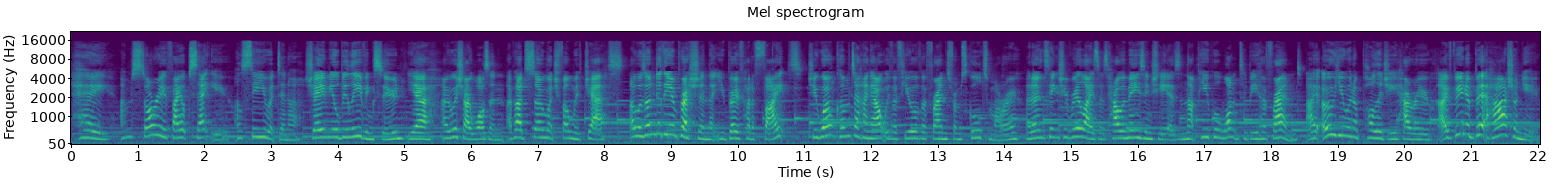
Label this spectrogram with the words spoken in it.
Hey, I'm sorry if I upset you. I'll see you at dinner. Shame you'll be leaving soon. Yeah, I wish I wasn't. I've had so much fun with Jess. I was under the impression that you both had a fight. She won't come to hang out with a few of her friends from school tomorrow. I don't think she realizes how amazing she is and that people want to be her friend. I owe you an apology, Haru. I've been a bit harsh on you.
